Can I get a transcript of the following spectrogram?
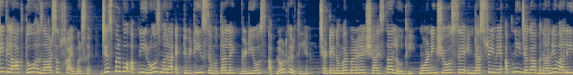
एक लाख दो हज़ार सब्सक्राइबर्स हैं, जिस पर वो अपनी रोज़मर्रा एक्टिविटीज़ से मुतलिक वीडियोस अपलोड करती हैं। छठे नंबर पर है शाइस्ता लोधी। मॉर्निंग शोज़ से इंडस्ट्री में अपनी जगह बनाने वाली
